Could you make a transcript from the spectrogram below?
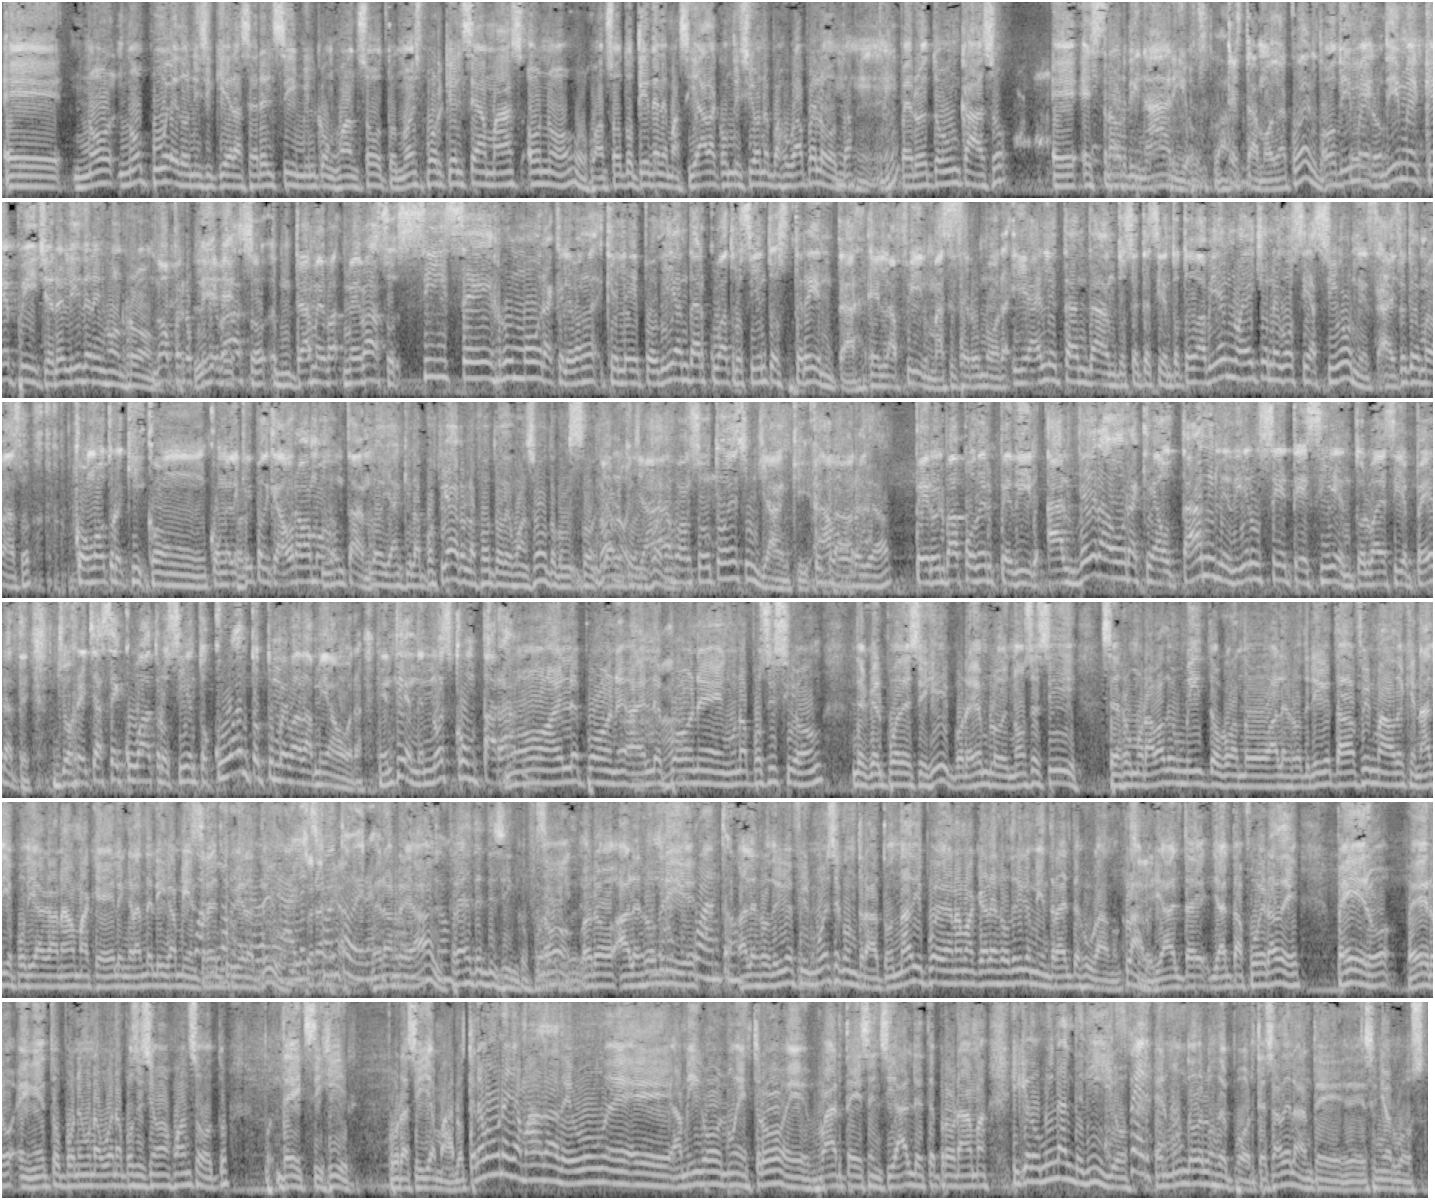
eh, no, no puedo ni siquiera hacer el símil con Juan Soto. No es porque él sea más o no, Juan Soto tiene demasiadas condiciones para jugar pelota, pero esto es un caso eh, extraordinario. Estamos de acuerdo. O dime, Pero- dime qué pitcher es líder en honrón. No, pero Li- me eh, baso, déjame, me baso. Si se rumora que le van, a- que le podían dar 430 en la firma, si se rumora, y a él le están dando 700, todavía no ha hecho negociaciones, a eso que me baso, con otro equipo, con, con el equipo de que ahora vamos a juntarnos. Los Yankees la postearon la foto de Juan Soto con, con- No, no, ya. Juan Soto es un yankee. ahora, claro, ya. pero él va a poder pedir, al ver ahora que a Otani le dieron 700, él va a decir, espérate, yo rechacé 400, ¿cuánto tú me vas a dar a mí ahora? ¿Entiendes? No es comparable. No, a él le pone, a él le pone en una posición de que él puede exigir. Por ejemplo, no sé si se rumoraba de un mito cuando Alex Rodríguez estaba firmado de que nadie podía ganar más que él en Grande Liga mientras él ¿Cuánto Alex? ¿Cuánto real. era? Era real. momento? 375 fue. No, pero Alex ¿Y hace Rodríguez, cuánto? Alex Rodríguez firmó ese contrato. Nadie puede ganar más que Alex Rodríguez mientras él esté jugando. Claro, ya él está, ya él está fuera de, pero, pero en esto ponen una buena posición a Juan Soto de exigir por así llamarlo. Tenemos una llamada de un eh, amigo nuestro, eh, parte esencial de este programa y que domina al dedillo Experto, el ¿no? mundo de los deportes. Adelante, eh, señor Vos.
